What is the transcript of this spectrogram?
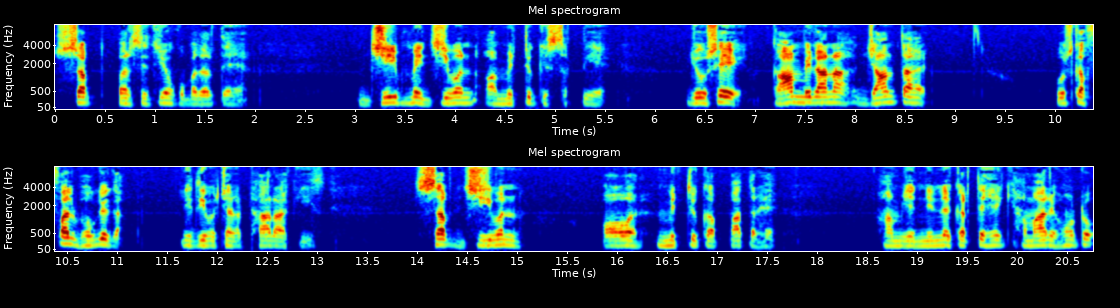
सब परिस्थितियों को बदलते हैं। जीव में जीवन और मृत्यु की शक्ति है। जो उसे काम मिलाना जानता है, उसका फल भोगेगा। निधि वचन अठारह की, सब जीवन और मृत्यु का पात्र है। हम ये निर्णय करते हैं कि हमारे होठों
